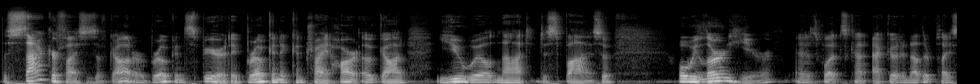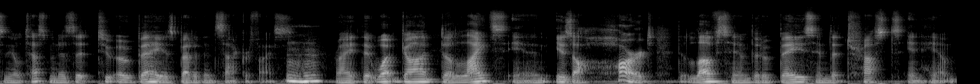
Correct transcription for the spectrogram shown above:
The sacrifices of God are a broken spirit, a broken and contrite heart. O God, you will not despise. So what we learn here, and it's what's kind of echoed in other places in the Old Testament, is that to obey is better than sacrifice, mm-hmm. right? That what God delights in is a heart that loves Him, that obeys Him, that trusts in Him.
